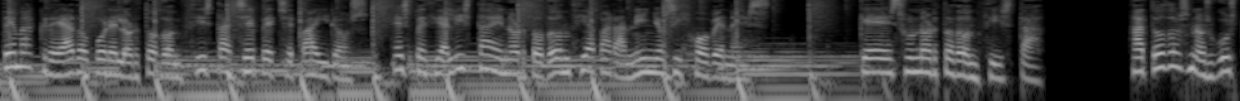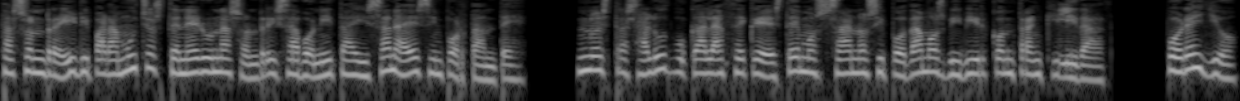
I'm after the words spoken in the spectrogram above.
Tema creado por el ortodoncista Chepe Chepairos, especialista en ortodoncia para niños y jóvenes. ¿Qué es un ortodoncista? A todos nos gusta sonreír y para muchos tener una sonrisa bonita y sana es importante. Nuestra salud bucal hace que estemos sanos y podamos vivir con tranquilidad. Por ello,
